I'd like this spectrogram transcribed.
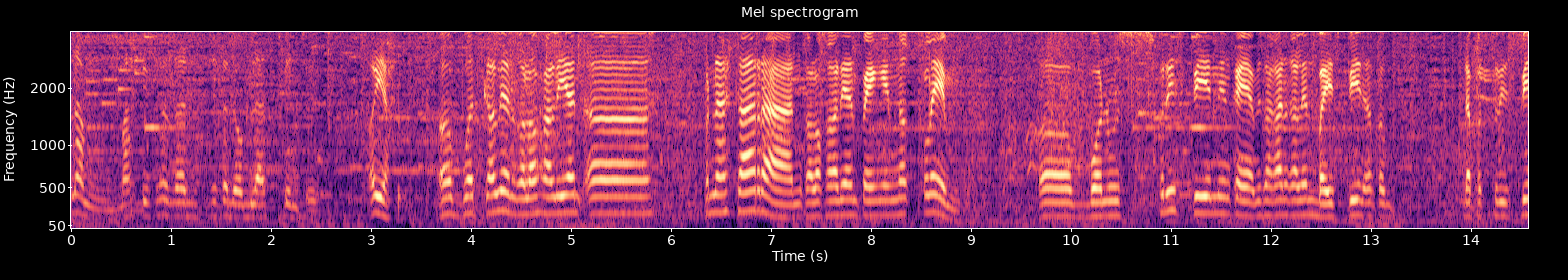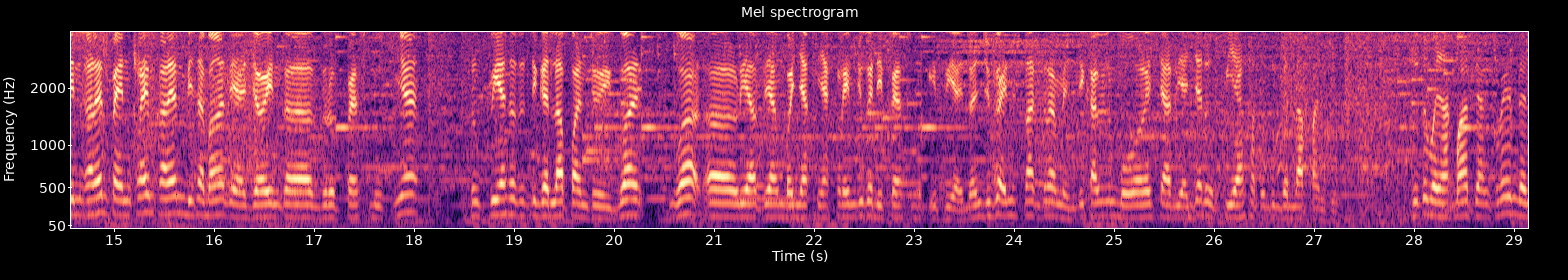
6 masih sisa, sisa 12 spin cuy. Oh iya, uh, buat kalian kalau kalian uh, penasaran, kalau kalian pengen ngeklaim uh, bonus free spin yang kayak misalkan kalian buy spin atau dapat free spin, kalian pengen klaim kalian bisa banget ya join ke grup Facebooknya rupiah 138 cuy. Gua gua uh, lihat yang banyaknya klaim juga di Facebook itu ya dan juga Instagram ya. Jadi kalian boleh cari aja rupiah 138 cuy. Di situ banyak banget yang klaim dan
